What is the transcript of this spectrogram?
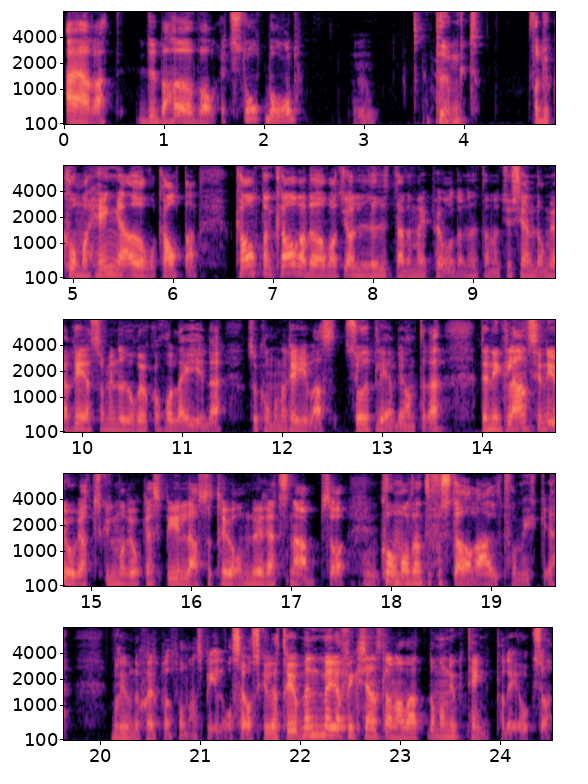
är att du behöver ett stort bord. Mm. Punkt. För du kommer hänga över kartan. Kartan klarade över att jag lutade mig på den utan att jag kände om jag reser mig nu och råkar hålla i det så kommer den rivas. Så upplevde jag inte det. Den är glansig nog att skulle man råka spilla så tror jag om du är rätt snabb så kommer det inte förstöra allt för mycket. Beroende självklart på om man spiller och så skulle jag tro. Men, men jag fick känslan av att de har nog tänkt på det också.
